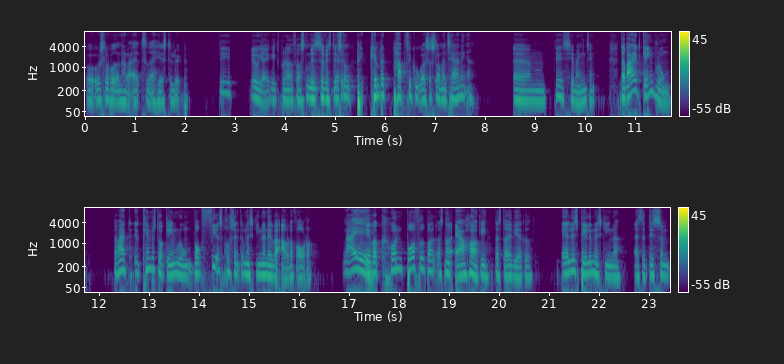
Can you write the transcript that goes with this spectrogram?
på Oslobåden har der altid været hesteløb. Det blev jeg ikke eksponeret for. Sådan- hvis, så hvis Det er sådan nogle p- kæmpe papfigurer, så slår man terninger. øhm, det siger mig ingenting. Der var et game room. Der var et, et kæmpestort game room, hvor 80% af maskinerne var out of order. Nej, Det var kun bordfodbold og sådan noget airhockey, der stadig virkede. Alle spillemaskiner, altså det som,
